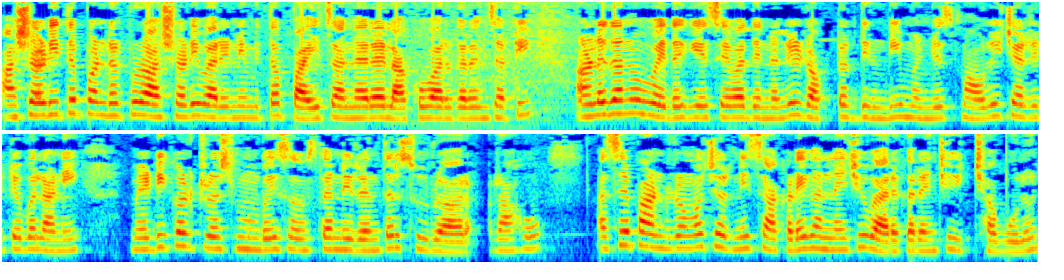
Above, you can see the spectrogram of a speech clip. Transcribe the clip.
आषाढी ते पंढरपूर आषाढी वारीनिमित्त पायी चालणाऱ्या लाखो वारकऱ्यांसाठी अन्नदान व वैद्यकीय सेवा देणारी डॉक्टर दिंडी म्हणजेच माऊली चॅरिटेबल आणि मेडिकल ट्रस्ट मुंबई संस्था निरंतर सुरू राहो असे पांडुरंग चरणी साकडे घालण्याची वारकऱ्यांची इच्छा बोलून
